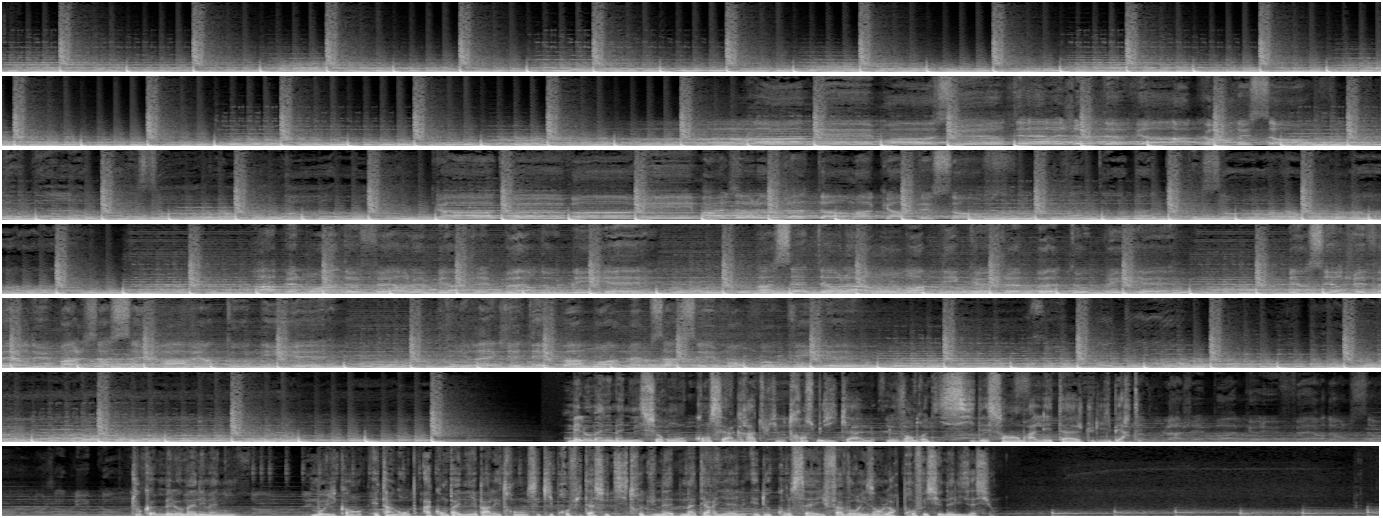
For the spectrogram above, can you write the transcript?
88 miles à l'heure j'atteins ma quintessence Rappelle-moi de faire le bien j'ai peur d'oublier. À cette heure-là mon vent me dit que je peux tout prier Bien sûr je vais faire du mal ça c'est j'étais pas moi-même, ça c'est mon bouclier. Méloman et Mani seront en concert gratuit au Transmusical le vendredi 6 décembre à l'étage du Liberté. Tout comme Méloman et Mani, Mohican est un groupe accompagné par les trans et qui profite à ce titre d'une aide matérielle et de conseils favorisant leur professionnalisation.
